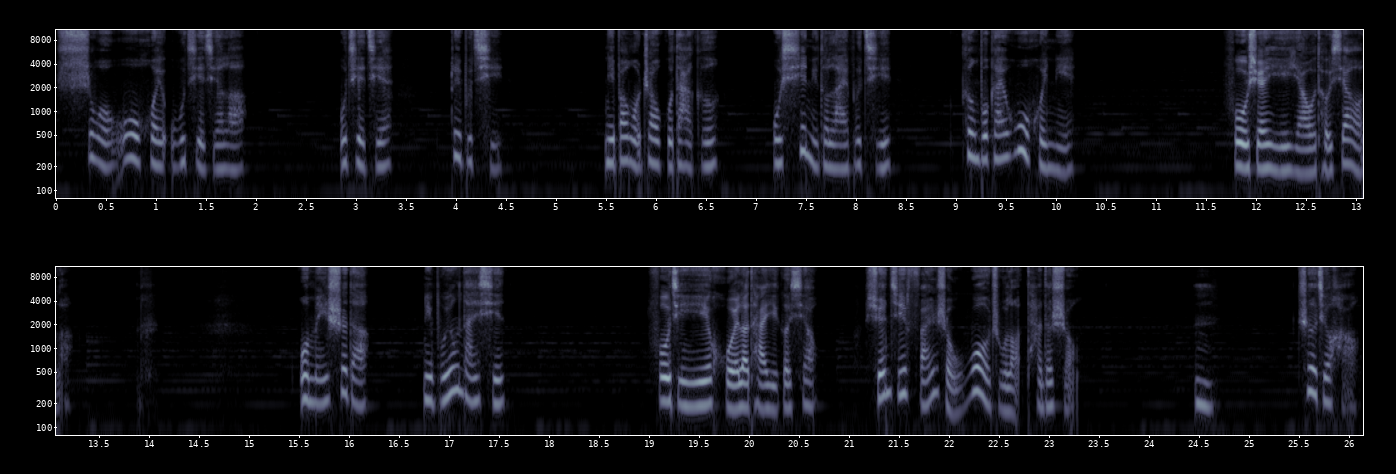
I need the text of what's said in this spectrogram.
是我误会吴姐姐了，吴姐姐，对不起。你帮我照顾大哥，我谢你都来不及，更不该误会你。”傅宣仪摇头笑了：“我没事的，你不用担心。”傅锦仪回了他一个笑。旋即反手握住了他的手。嗯，这就好。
